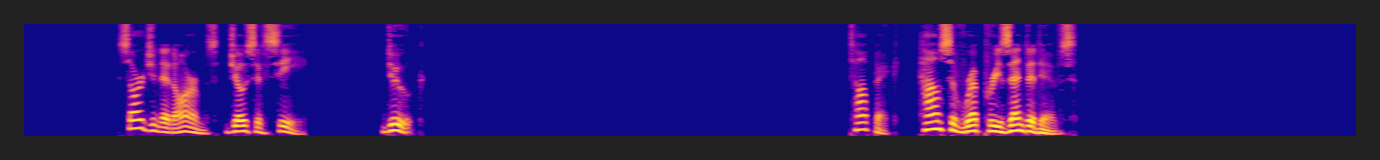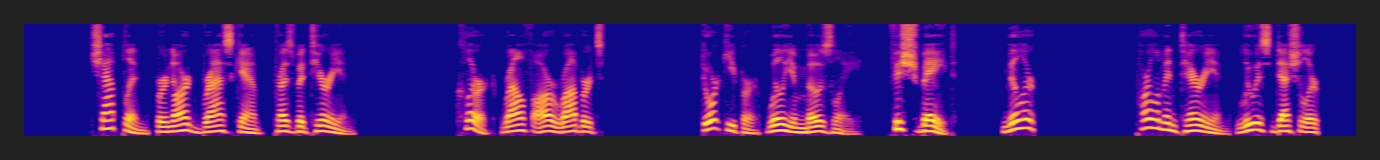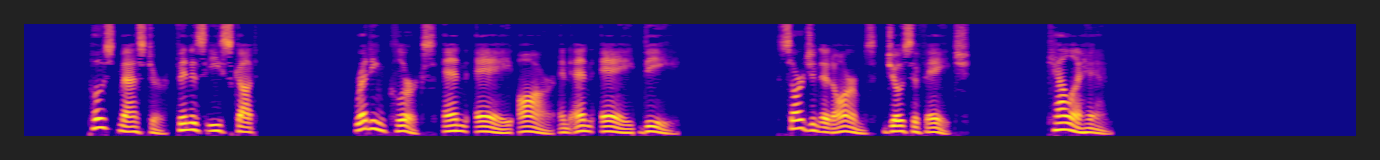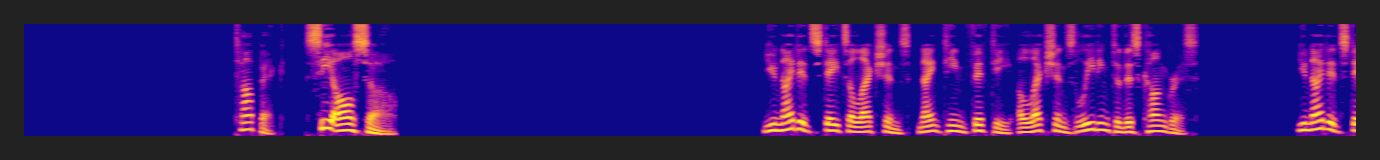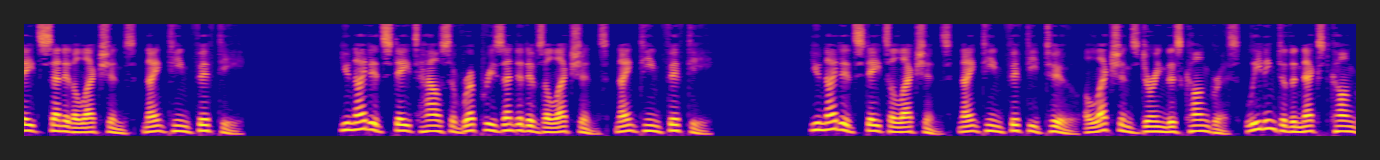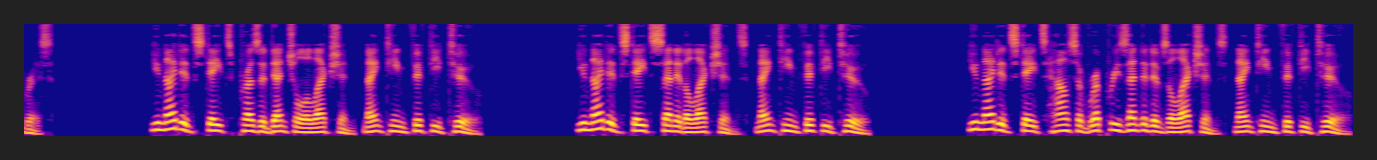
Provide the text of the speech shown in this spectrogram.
Sergeant at Arms, Joseph C. Duke. House of Representatives. Chaplain, Bernard Braskamp Presbyterian Clerk, Ralph R. Roberts Doorkeeper, William Mosley Fishbait Miller Parliamentarian, Lewis Deschler Postmaster, Finis E. Scott Reading Clerks, N. A. R. and N. A. D. Sergeant at Arms, Joseph H. Callahan See also United States elections, 1950 elections leading to this Congress. United States Senate elections, 1950 United States House of Representatives elections, 1950 United States elections, 1952 elections during this Congress, leading to the next Congress. United States presidential election, 1952 United States Senate elections, 1952 United States House of Representatives elections, 1952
